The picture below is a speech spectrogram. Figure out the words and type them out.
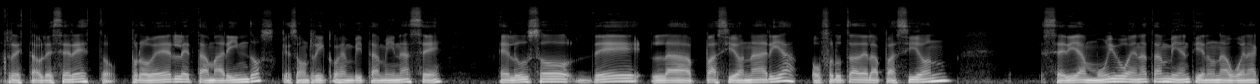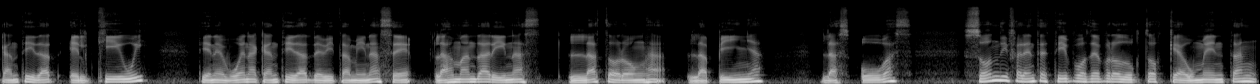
restablecer esto, proveerle tamarindos, que son ricos en vitamina C, el uso de la pasionaria o fruta de la pasión sería muy buena también, tiene una buena cantidad, el kiwi tiene buena cantidad de vitamina C, las mandarinas, la toronja, la piña, las uvas, son diferentes tipos de productos que aumentan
